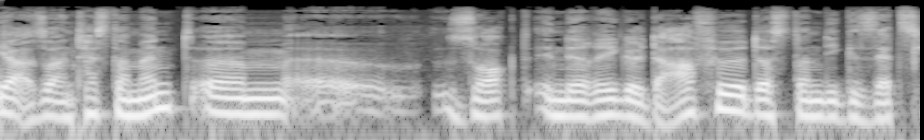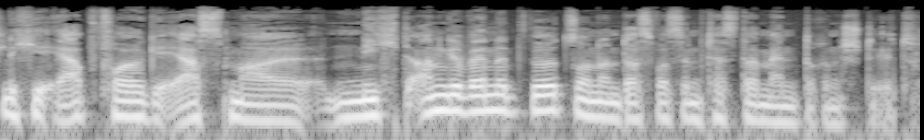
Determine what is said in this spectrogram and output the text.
Ja, also ein Testament ähm, äh, sorgt in der Regel dafür, dass dann die gesetzliche Erbfolge erstmal nicht angewendet wird, sondern das, was im Testament drin steht.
